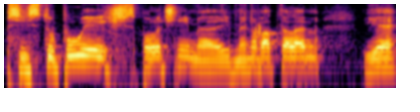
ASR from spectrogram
přístupů. Jejich společným jmenovatelem je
